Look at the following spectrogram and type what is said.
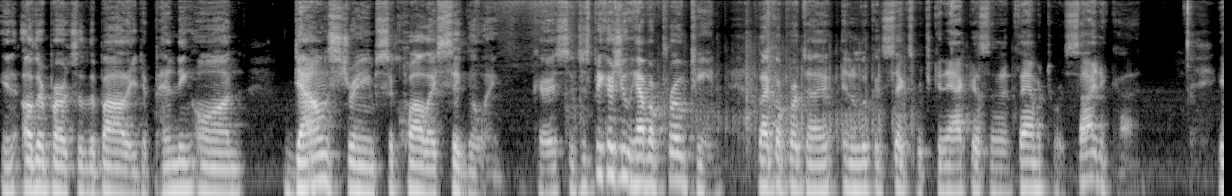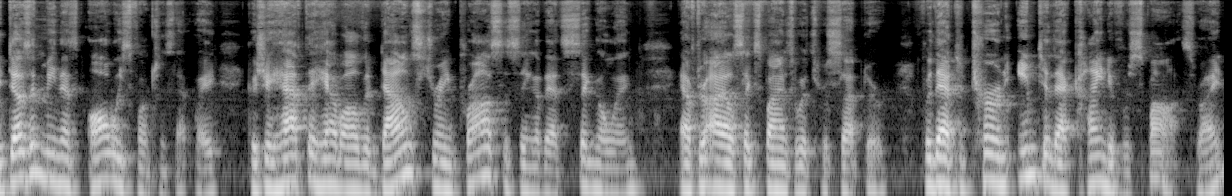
in other parts of the body, depending on downstream sequelae signaling. Okay, so just because you have a protein glycoprotein interleukin 6, which can act as an inflammatory cytokine. It doesn't mean that always functions that way because you have to have all the downstream processing of that signaling after IL 6 binds to its receptor for that to turn into that kind of response, right?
